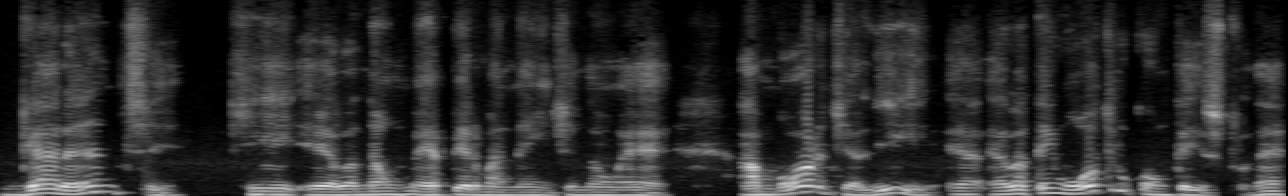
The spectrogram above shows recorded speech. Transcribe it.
garante que ela não é permanente, não é a morte ali, é, ela tem um outro contexto, né?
